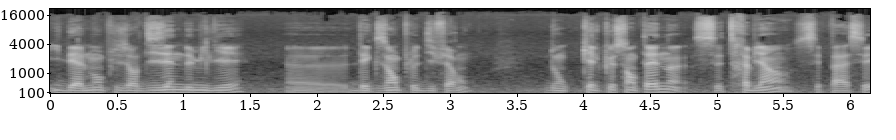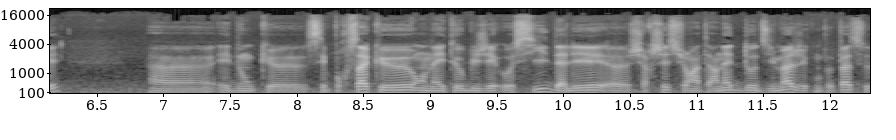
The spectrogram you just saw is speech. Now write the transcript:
idéalement plusieurs dizaines de milliers d'exemples différents. Donc quelques centaines, c'est très bien, c'est pas assez. Euh, et donc euh, c'est pour ça qu'on a été obligé aussi d'aller euh, chercher sur Internet d'autres images et qu'on ne peut pas se,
